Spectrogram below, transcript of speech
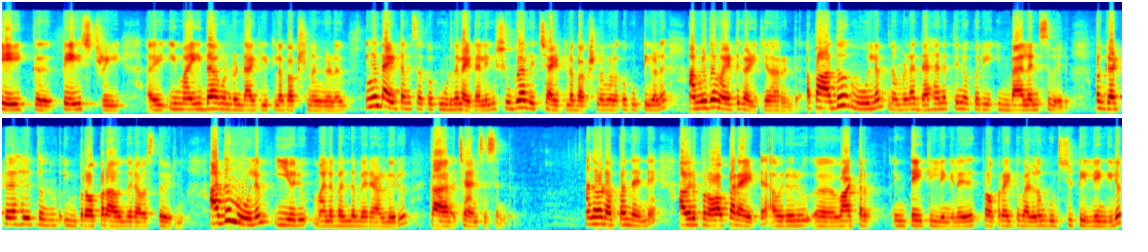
കേക്ക് പേസ്ട്രി ഈ മൈദ കൊണ്ടുണ്ടാക്കിയിട്ടുള്ള ഭക്ഷണങ്ങൾ ഇങ്ങനത്തെ ഐറ്റംസ് ഒക്കെ കൂടുതലായിട്ട് അല്ലെങ്കിൽ ഷുഗർ റിച്ച് ആയിട്ടുള്ള ഭക്ഷണങ്ങളൊക്കെ കുട്ടികൾ അമിതമായിട്ട് കഴിക്കാറുണ്ട്. അപ്പൊ അത് മൂലം നമ്മളെ ദഹനത്തിനൊക്കെ ഒരു ഇംബാലൻസ് വരും. അപ്പൊ ഗട്ട് ഹെൽത്ത് ഒന്നും ഇംപ്രോപ്പർ ആവുന്ന ഒരു അവസ്ഥ വരുന്നു അതുമൂലം ഈ ഒരു മലബന്ധം വരാനുള്ളൊരു ചാൻസസ് ഉണ്ട്. അതോടൊപ്പം തന്നെ അവർ പ്രോപ്പറായിട്ട് അവരൊരു വാട്ടർ ഇൻടേക്ക് ഇല്ലെങ്കിൽ അതായത് പ്രോപ്പറായിട്ട് വെള്ളം കുടിച്ചിട്ടില്ലെങ്കിലും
